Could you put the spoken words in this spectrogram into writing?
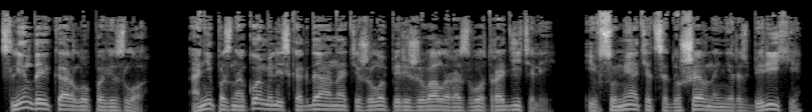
С Линдой Карлу повезло. Они познакомились, когда она тяжело переживала развод родителей, и в сумятице душевной неразберихи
